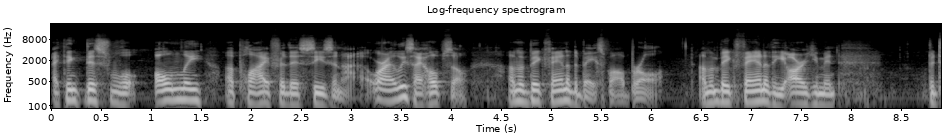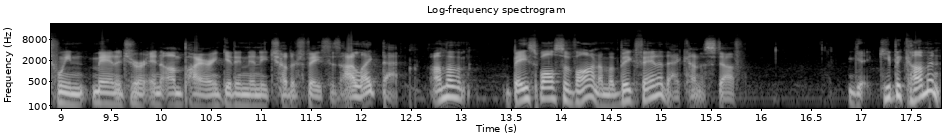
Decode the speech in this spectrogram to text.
I think this will only apply for this season, or at least I hope so. I'm a big fan of the baseball brawl. I'm a big fan of the argument between manager and umpire and getting in each other's faces. I like that. I'm a baseball savant. I'm a big fan of that kind of stuff. Keep it coming.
